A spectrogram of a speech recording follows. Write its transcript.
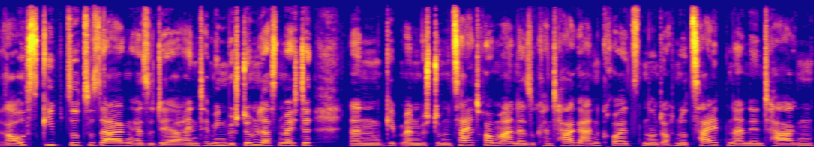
rausgibt sozusagen, also der einen Termin bestimmen lassen möchte, dann gibt man einen bestimmten Zeitraum an, also kann Tage ankreuzen und auch nur Zeiten an den Tagen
